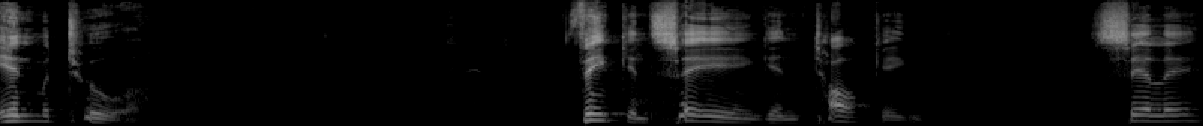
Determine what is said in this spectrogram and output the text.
immature, thinking, saying, and talking silly,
